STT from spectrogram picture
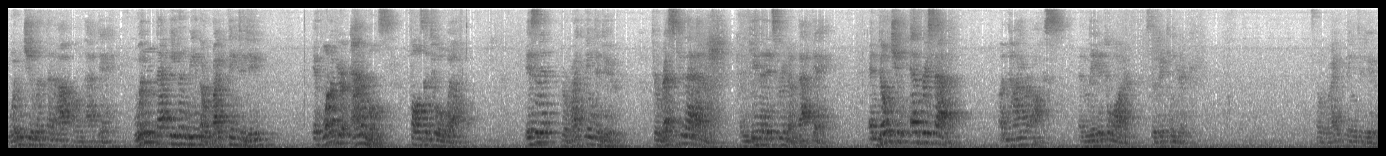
wouldn't you lift them out on that day? Wouldn't that even be the right thing to do? If one of your animals falls into a well, isn't it the right thing to do to rescue that animal and give it its freedom that day? And don't you every Sabbath untie your ox and lead it to water so that it can drink? It's the right thing to do.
